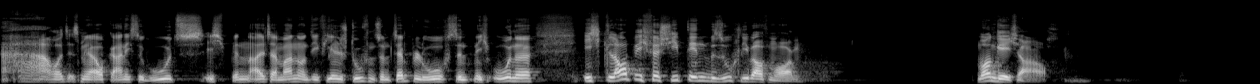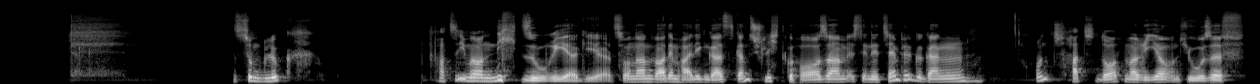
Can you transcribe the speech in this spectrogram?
ah, heute ist mir auch gar nicht so gut. Ich bin ein alter Mann und die vielen Stufen zum Tempel hoch sind nicht ohne. Ich glaube, ich verschiebe den Besuch lieber auf morgen. Morgen gehe ich auch. Zum Glück hat Simon nicht so reagiert, sondern war dem Heiligen Geist ganz schlicht gehorsam, ist in den Tempel gegangen und hat dort Maria und Josef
